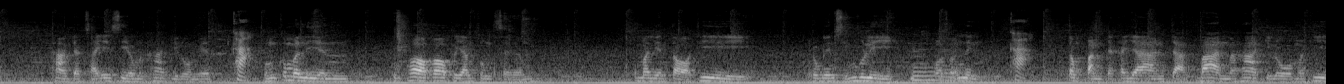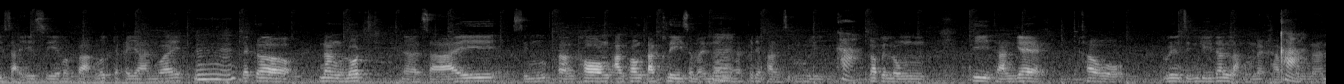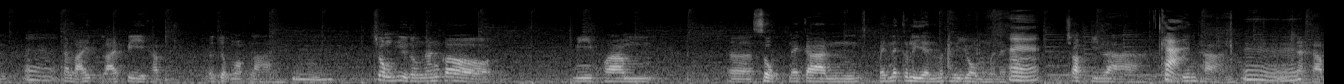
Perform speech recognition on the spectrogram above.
ห่างจากสายเอเชียมัน 5 กิโลเมตร ค่ะ ผมก็มาเรียนคุณพ่อก็พยายามส่งเสริมก็มาเรียนต่อที่โรงเรียนสิงห์บุรีอืม ปศหนึ่งค่ะ ต้องปั่นจักรยานจากบ้านมา 5 กิโลมาที่สายเอเชียมาฝากรถจักรยานไว้ อืม แล้วก็นั่งรถอ่าสายสิงห์อ่างทองอ่างทองตาคลีสมัยนั้นนะฮะก็จะผ่านสิงห์บุรี ค่ะ ก็ไปลงที่ทางแยกเข้าเรียนสิงห์บุรีด้านหลังนะครับค่ะ ตรงนั้นเออก็หลายหลายปีครับแล้วจบมปลาย อืม ช่วงที่อยู่ตรงนั้นก็มีความเอ่อสุขในการเป็นนักเรียนมัธยมนะครับ ฮะชอบกีฬาค่ะ เป็นพื้นฐานอืมนะครับ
